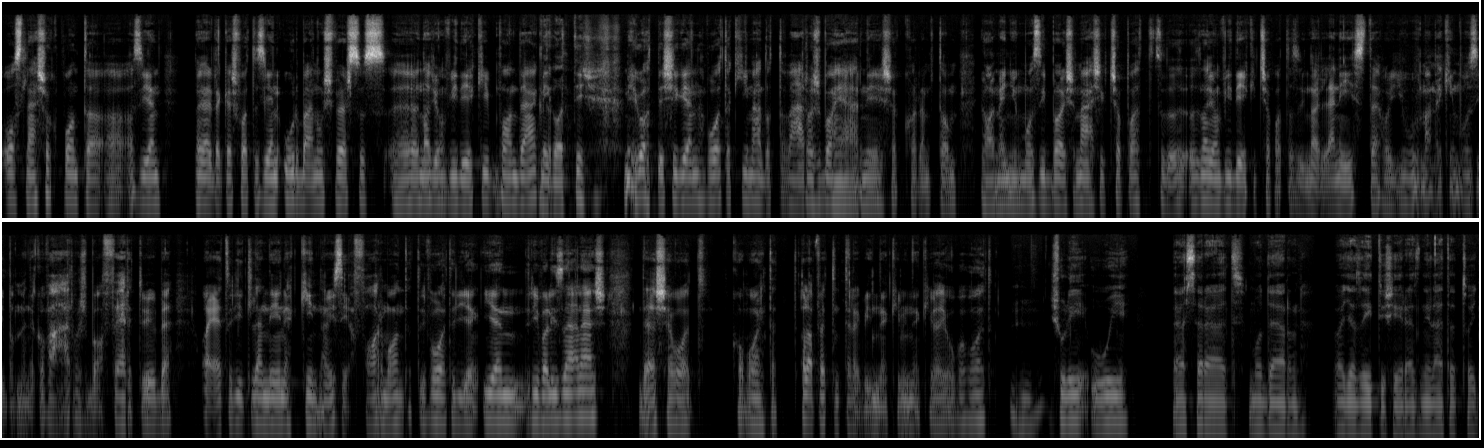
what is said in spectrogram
oszlások, pont az ilyen nagyon érdekes volt az ilyen urbánus versus nagyon vidéki bandák. Még ott is? Még ott is, igen. Volt, aki imádott a városban járni, és akkor nem tudom, jól menjünk moziba, és a másik csapat, tudod, az nagyon vidéki csapat az nagy lenézte, hogy jó, már megint moziba mennek a városba, a fertőbe, ahelyett, hogy itt lennének kint a, izé a farmon, tehát hogy volt egy ilyen, ilyen rivalizálás, de se volt komoly, tehát alapvetően tényleg mindenki mindenkivel jóba volt. Uh-huh. Suli új, felszerelt, modern, vagy az itt is érezni lehetett, hogy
